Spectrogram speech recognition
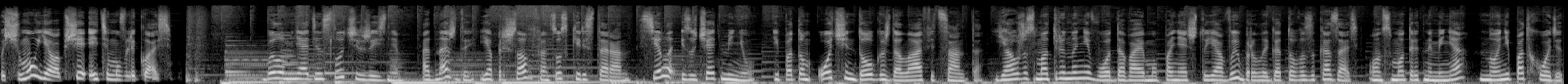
Почему я вообще этим увлеклась? Был у меня один случай в жизни. Однажды я пришла в французский ресторан, села изучать меню и потом очень долго ждала официанта. Я уже смотрю на него, давая ему понять, что я выбрала и готова заказать. Он смотрит на меня, но не подходит.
